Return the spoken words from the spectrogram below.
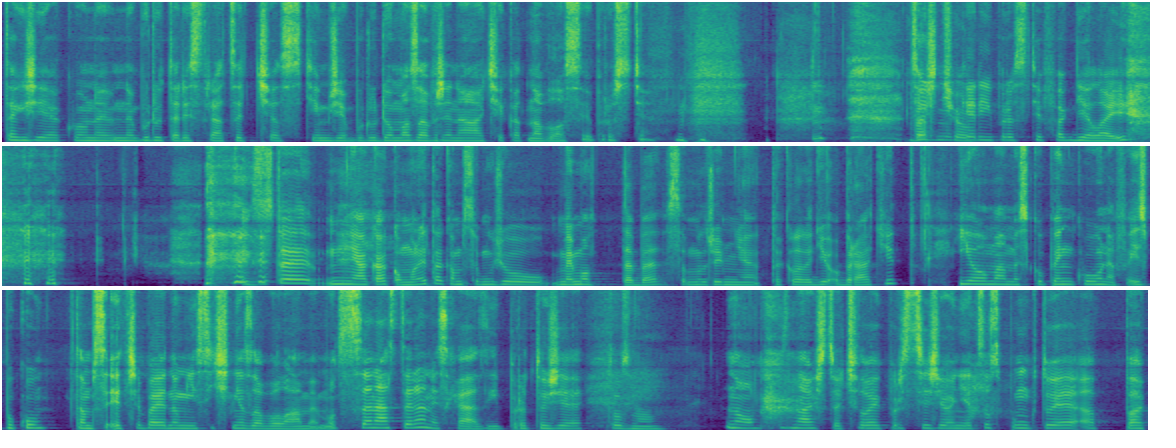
Takže jako ne, nebudu tady ztrácet čas tím, že budu doma zavřená a čekat na vlasy prostě. Což některý prostě fakt dělají. Existuje nějaká komunita, kam se můžou mimo tebe samozřejmě takhle lidi obrátit? Jo, máme skupinku na Facebooku, tam si i třeba jednou měsíčně zavoláme. Moc se nás teda neschází, protože... To znám. No, znáš to, člověk prostě, že jo, něco spunktuje a pak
